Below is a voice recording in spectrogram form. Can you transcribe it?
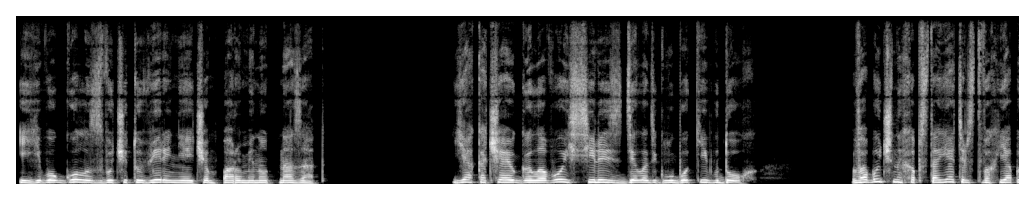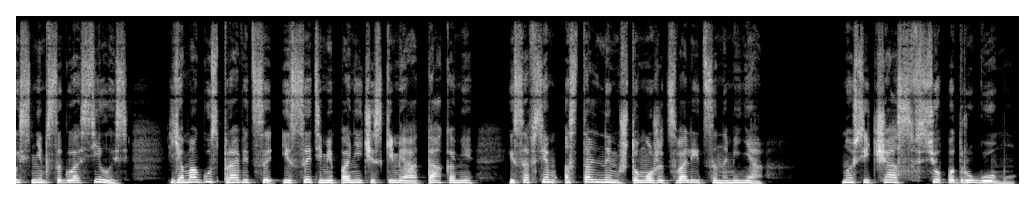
и его голос звучит увереннее, чем пару минут назад. Я качаю головой, силясь сделать глубокий вдох. В обычных обстоятельствах я бы с ним согласилась. Я могу справиться и с этими паническими атаками, и со всем остальным, что может свалиться на меня. Но сейчас все по-другому.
